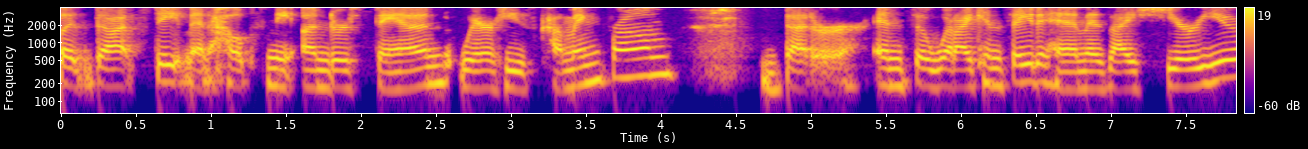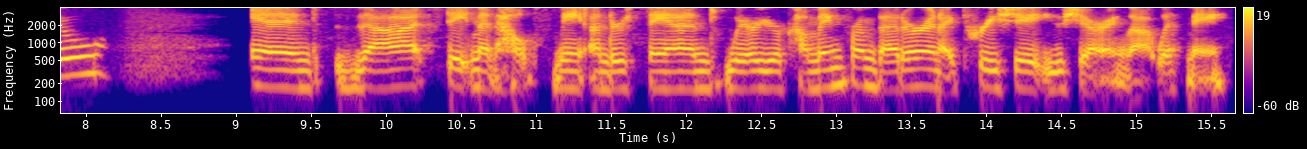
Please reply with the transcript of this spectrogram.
But that statement helps me understand where he's coming from better. And so what I can say to him is, I hear you. And that statement helps me understand where you're coming from better. And I appreciate you sharing that with me.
